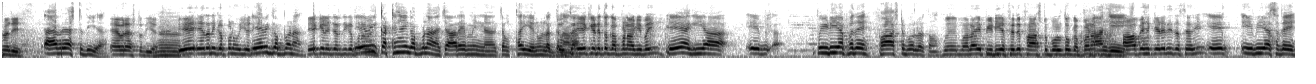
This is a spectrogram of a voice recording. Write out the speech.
ਹਾਂਜੀ। ਐਵਰੈਸਟ ਦੀ ਹੈ। ਐਵਰੈਸਟ ਦੀ ਹੈ। ਇਹ ਇਹ ਤਾਂ ਨਹੀਂ ਗੱਬਣ ਹੋਈ ਹੈ ਜੀ ਇਹ ਵੀ ਗੱਬਣ ਆ ਇਹ ਕਿੰਨੇ ਚਿਰ ਦੀ ਇਹ ਵੀ ਇਕੱਠੀਆਂ ਹੀ ਗੱਬਣਾ ਹੈ ਚਾਰੇ ਮਹੀਨੇ ਚੌਥਾ ਹੀ ਇਹਨੂੰ ਲੱਗਣਾ ਚੌਥਾ ਇਹ ਕਿਹੜੇ ਤੋਂ ਗੱਬਣ ਆ ਗਈ ਬਈ? ਇਹ ਹੈਗੀ ਆ ਇਹ ਪੀਡੀਐਫ ਦੇ ਫਾਸਟ ਬੋਲਰ ਤੋਂ। ਮਾਲਾ ਇਹ ਪੀਡੀਐਫ ਦੇ ਫਾਸਟ ਬੋਲ ਤੋਂ ਆ। ਹਾਂਜੀ। ਆਪ ਇਹ ਕਿਹੜੇ ਦੀ ਦੱਸਿਆ ਸੀ? ਇਹ ABS ਦੇ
